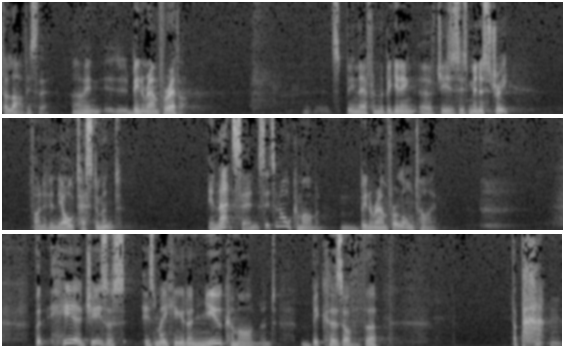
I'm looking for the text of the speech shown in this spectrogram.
to love, is there? I mean, it's been around forever. It's been there from the beginning of Jesus' ministry. Find it in the Old Testament. In that sense, it's an old commandment, been around for a long time. But here, Jesus is making it a new commandment because of the, the pattern,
